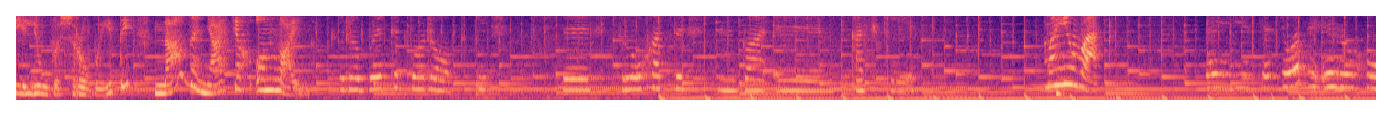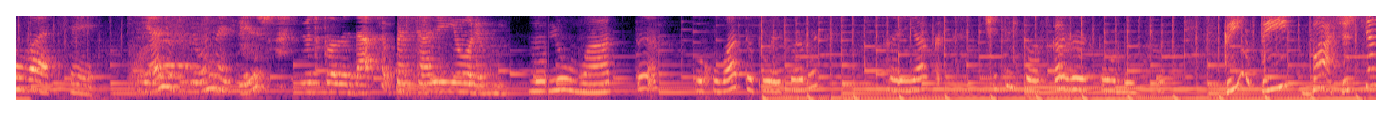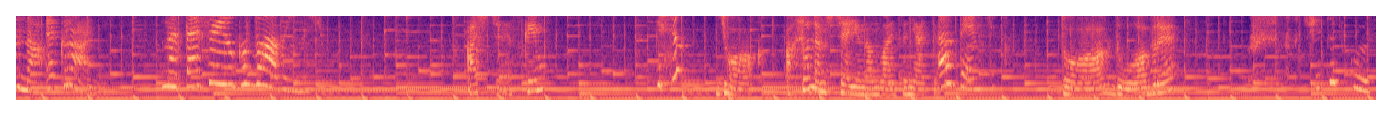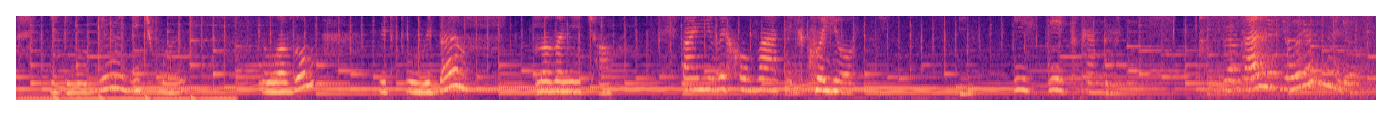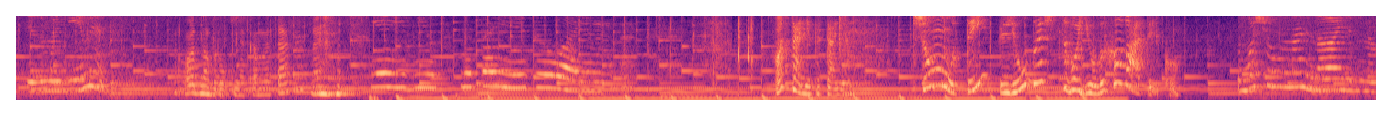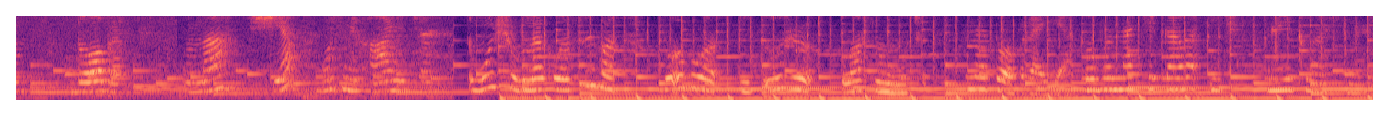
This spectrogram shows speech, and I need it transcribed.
любиш робити на заняттях онлайн? Робити поробки, слухати е, е, казки. Малювати. Читати і рахувати. Я люблю найбільш відповідати Наталі Юрівну. Малювати, рахувати приклади, розказує про букви. З ким ти бачишся на екрані? Наташею Кобавиною. А ще з ким? І що? Як? А хто там ще є на онлайн заняттях? Артемчик. Так, добре. З вчителькою і з другими дітьми. Разом відповідаємо на заняття. З пані вихователькою. І з дітками. З Наталією Юрівною і з моїми. Одногрупниками, так? Я люблю Наталію Миколаївну. Останнє питання. Чому ти любиш свою виховательку? Тому що вона лагідна, добра. Вона ще усміхається, тому що вона красива, добра і дуже класно мучить. Вона добра є, бо вона цікава і найкласна.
